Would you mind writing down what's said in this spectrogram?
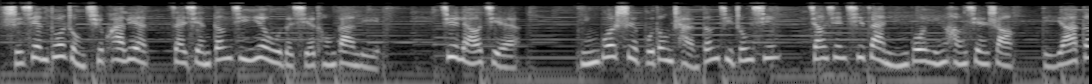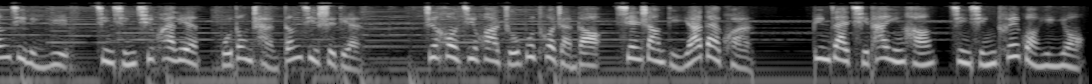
实现多种区块链在线登记业务的协同办理。据了解。宁波市不动产登记中心将先期在宁波银行线上抵押登记领域进行区块链不动产登记试点，之后计划逐步拓展到线上抵押贷款，并在其他银行进行推广应用。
